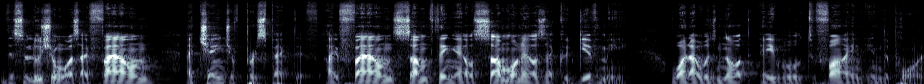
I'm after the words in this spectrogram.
the solution was I found a change of perspective. I found something else, someone else that could give me what I was not able to find in the porn.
